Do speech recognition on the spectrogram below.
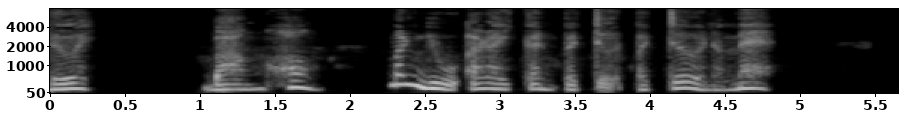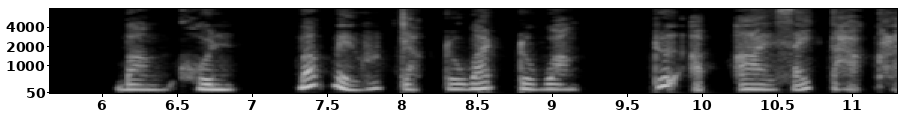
เลย บางห้องมันอยู่อะไรกันประเจิดประเจิอนะแม่ บางคนมักไม่รู้จักระวัดระวัง หรืออับอายสายตาใคร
